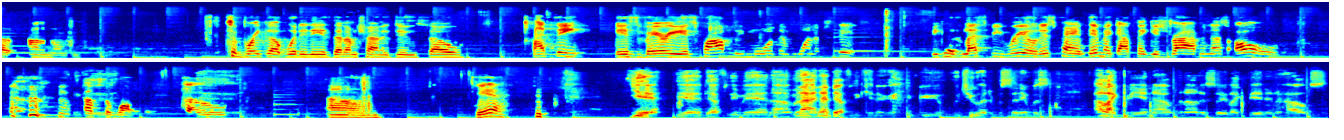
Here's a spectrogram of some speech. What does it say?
up um to break up what it is that I'm trying to do. So I think it's very it's probably more than one of six because let's be real, this pandemic I think is driving us all up the wall. So, um, yeah. yeah, yeah, definitely, man. Um, and I, and I definitely can agree with you 100. percent It was I like being out, and honestly, like being in the house,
